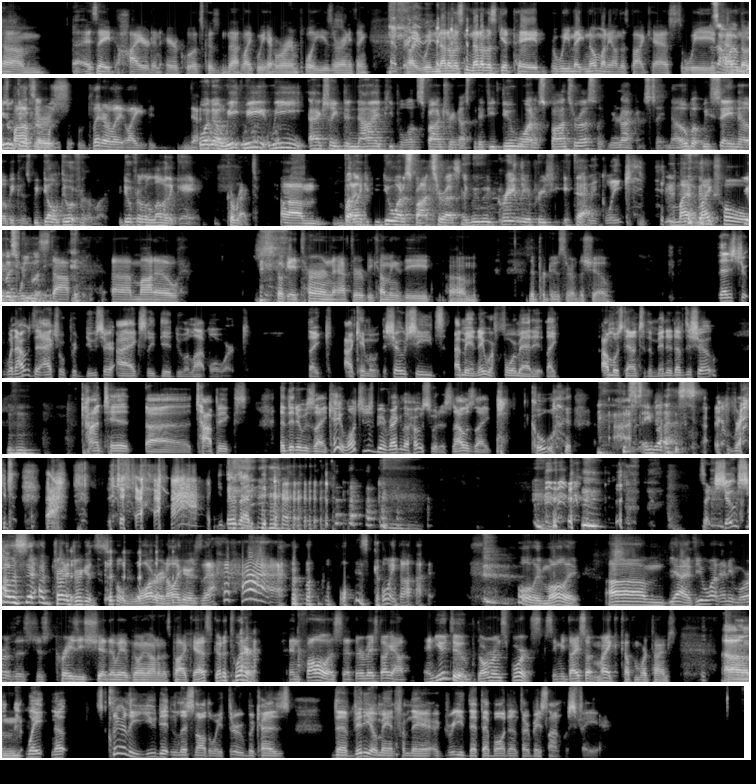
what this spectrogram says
um, I say hired in air quotes because not like we were employees or anything. Ever. Like we, none of us, none of us get paid. We make no money on this podcast. We have no we don't do it for the sponsors. Literally, like. Yeah, Well, no, we we we actually deny people of sponsoring us, but if you do want to sponsor us, like we're not going to say no, but we say no because we don't do it for the money. We do it for the love of the game. correct. Um, But, but, like, if you do want to sponsor us, like we would greatly appreciate that. wink, wink. my, Mike's whole Give us your money. stop uh, motto took a turn after becoming the um, the producer of the show. That is true. When I was the actual producer, I actually did do a lot more work. Like I came up with the show sheets. I mean, they were formatted like almost down to the minute of the show. Mhm. content, uh, topics, and then it was like, "Hey, why don't you just be a regular host with us?" And I was like, "Cool, say less. right? Ah. Get those out of here." It's like show sheet. I was I'm trying to drink a sip of water, and all I hear is that. what is going on? Holy moly! Um, yeah. If you want any more of this just crazy shit that we have going on in this podcast, go to Twitter and follow us at Third Base Dugout and YouTube, Dormer Sports. See me dice up Mike a couple more times. Um, Um, wait, no. It's clearly you didn't listen all the way through because the video man from there agreed that that ball down third baseline was fair.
